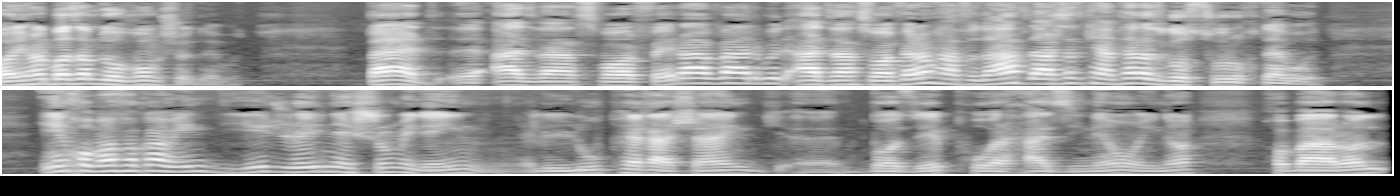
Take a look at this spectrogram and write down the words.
با این حال بازم دوم شده بود. بعد ادوانس وارفیر اول بود. ادوانس وارفیر هم 77 درصد کمتر از گست فروخته بود. این خب من فکر کنم این یه جوری نشون میده. این loop قشنگ بازی پرهزینه و اینا. خب به هر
